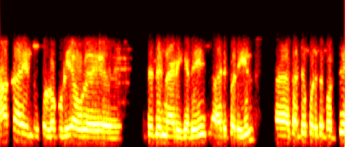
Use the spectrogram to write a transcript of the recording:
காக்கா என்று சொல்லக்கூடிய ஒரு திட்டத்தின் அடிக்கடி அடிப்படையில் கட்டுப்படுத்தப்பட்டு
